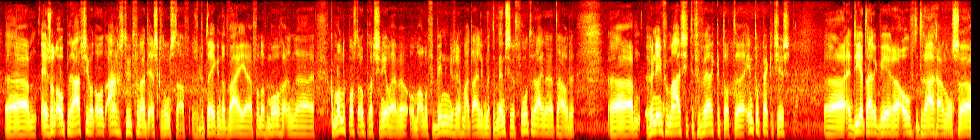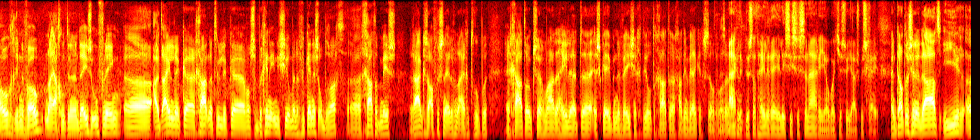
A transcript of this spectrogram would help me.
Ehm, en zo'n operatie wordt altijd aangestuurd vanuit de escadronstaf. Dus dat betekent dat wij eh, vanaf morgen een eh, commandopost operationeel hebben om alle verbindingen zeg maar, uiteindelijk met de mensen in het voorterrein eh, te houden. Ehm, hun informatie te verwerken tot intel packages. En die uiteindelijk weer over te dragen aan ons hogere niveau. Nou ja, goed, en in deze oefening, uiteindelijk gaat natuurlijk, want ze beginnen initieel met een verkennisopdracht. Gaat het mis, raken ze afgesneden van eigen troepen. En gaat ook zeg maar de hele het eh, escape en evasion gedeelte gaat, eh, gaat in werking gesteld worden. Eigenlijk dus dat hele realistische scenario wat je zojuist beschreef. En dat is inderdaad hier eh,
